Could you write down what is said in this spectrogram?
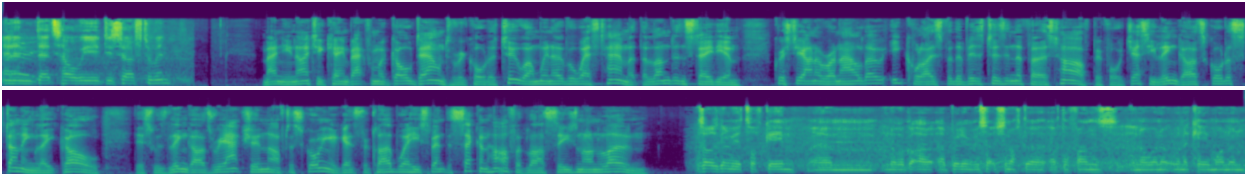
and that's how we deserve to win. Man United came back from a goal down to record a 2 1 win over West Ham at the London Stadium. Cristiano Ronaldo equalised for the visitors in the first half before Jesse Lingard scored a stunning late goal. This was Lingard's reaction after scoring against the club where he spent the second half of last season on loan. It's always going to be a tough game. Um, you know, I got a, a, brilliant reception after after fans. You know, when I, when I came on, and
